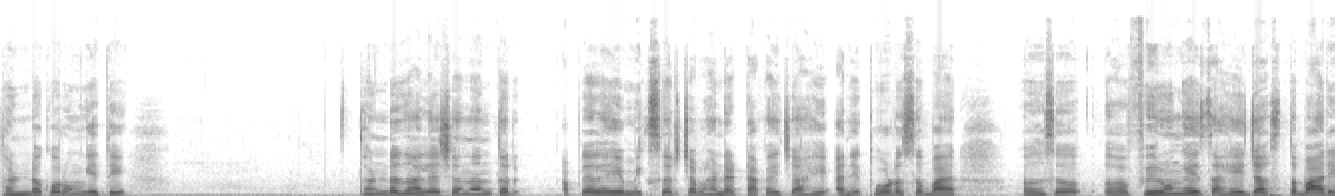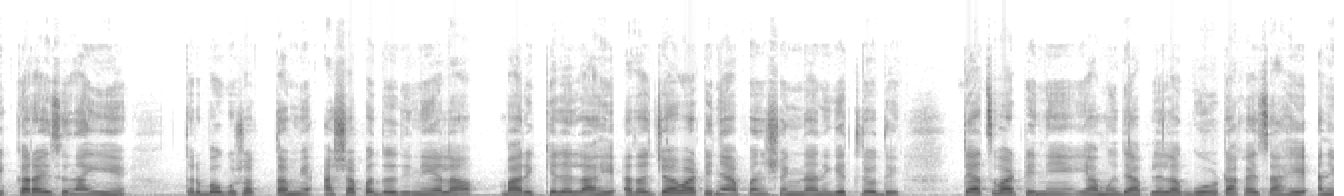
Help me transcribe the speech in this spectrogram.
थंड करून घेते. थंड झाल्याच्यानंतर आपल्याला हे मिक्सरच्या भांड्यात टाकायचे आहे आणि थोडंसं बा असं फिरवून घ्यायचं आहे. जास्त बारीक करायचं नाही आहे तर बघू शकता मी अशा पद्धतीने याला बारीक केलेलं आहे. आता ज्या वाटीने आपण शेंगदाणे घेतले होते त्याच वाटीने यामध्ये आपल्याला गूळ टाकायचा आहे आणि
